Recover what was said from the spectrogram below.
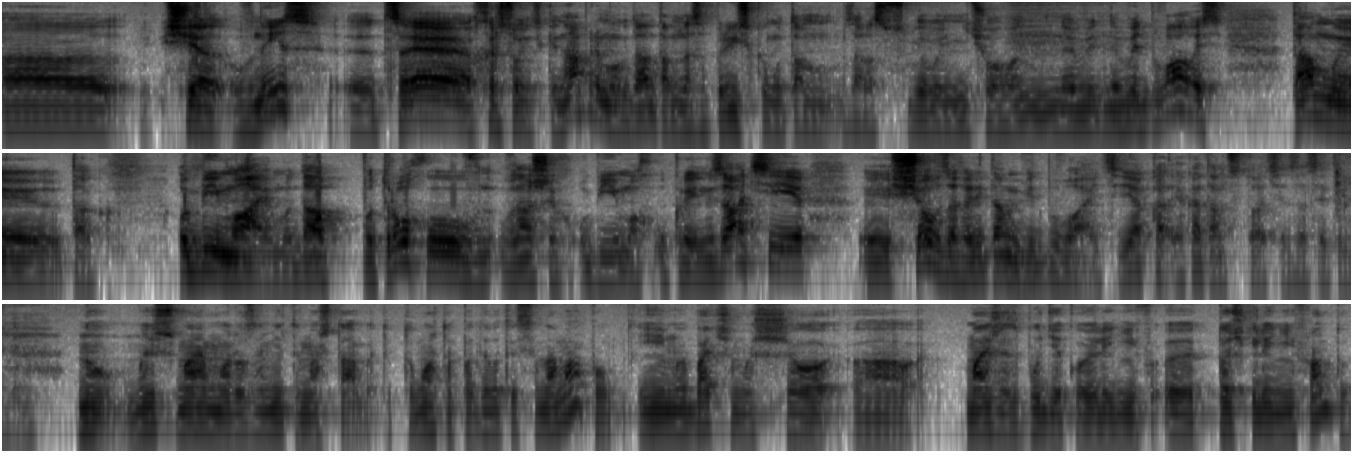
Е, ще вниз. Е, Це Херсонський напрямок, да, там на Запорізькому там зараз особливо нічого не, не відбувалось. Там ми так обіймаємо да, потроху в, в наших обіймах українізації. Е, Що взагалі там відбувається? Яка, яка там ситуація за цей тиждень? Ну, ми ж маємо розуміти масштаби. Тобто можна подивитися на мапу, і ми бачимо, що е, майже з будь-якої лінії е, точки лінії фронту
